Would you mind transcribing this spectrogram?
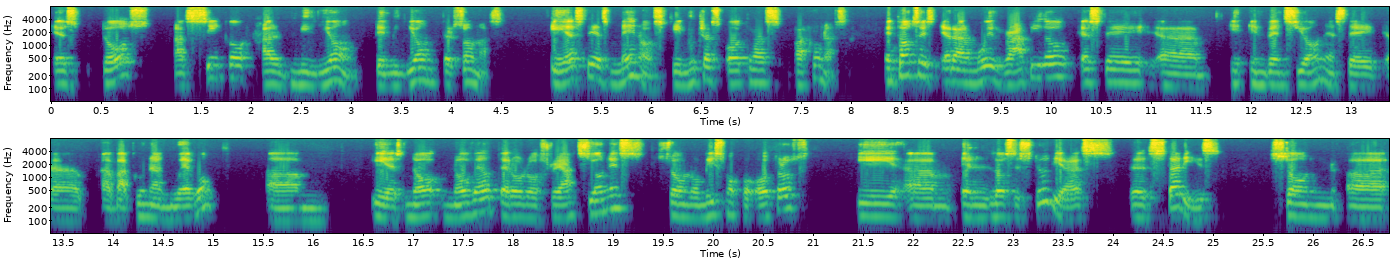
es dos a 5 al millón de millón personas. Y este es menos que muchas otras vacunas. Entonces era muy rápido esta uh, invención, esta uh, vacuna nuevo. Um, y es no novel, pero las reacciones son lo mismo con otros y um, en los estudios, uh, studies, son uh,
